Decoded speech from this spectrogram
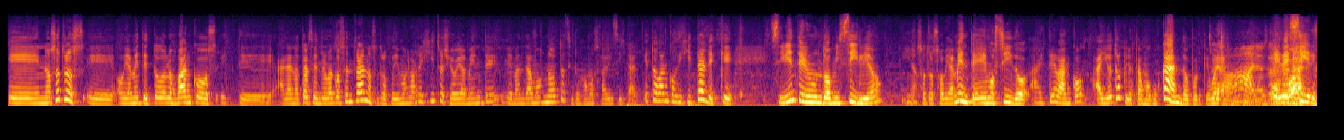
Eh, nosotros, eh, obviamente, todos los bancos, este, al anotarse dentro del Banco Central, nosotros pedimos los registros y obviamente le mandamos notas y los vamos a visitar. Estos bancos digitales que, si bien tienen un domicilio, y nosotros obviamente hemos ido a este banco, hay otros que lo estamos buscando, porque bueno, ah, es decir,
